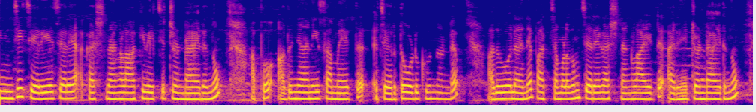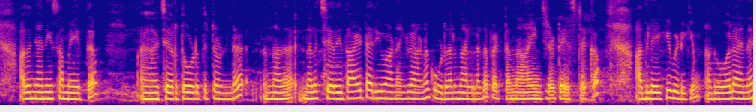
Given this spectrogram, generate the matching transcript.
ഇഞ്ചി ചെറിയ ചെറിയ കഷ്ണങ്ങളാക്കി വെച്ചിട്ടുണ്ടായിരുന്നു. അപ്പോൾ അത് ഞാൻ ഈ സമയത്ത് ചേർത്ത് കൊടുക്കുന്നുണ്ട്. അതുപോലെ തന്നെ പച്ചമുളകും ചെറിയ കഷ്ണങ്ങളായിട്ട് അരിഞ്ഞിട്ടുണ്ടായിരുന്നു. അത് ഞാൻ ഈ സമയത്ത് ചേർത്ത് കൊടുത്തിട്ടുണ്ട്. നല്ല ചെറുതായിട്ട് അരിയുവാണെങ്കിലാണ് കൂടുതൽ നല്ലത്. പെട്ടെന്ന് ആ ഇഞ്ചിയുടെ ടേസ്റ്റൊക്കെ അതിലേക്ക് പിടിക്കും. അതുപോലെ തന്നെ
